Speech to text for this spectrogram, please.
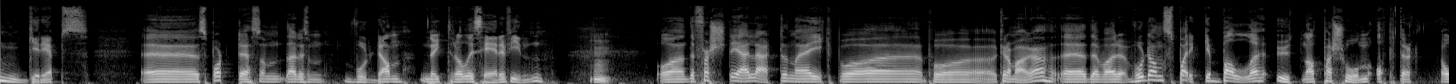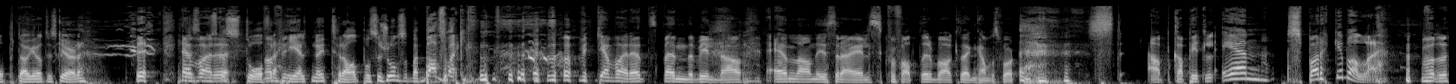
angrepssport, det som Det er liksom hvordan nøytralisere fienden. Mm. Og det første jeg lærte når jeg gikk på, eh, på Kramaga, eh, det var hvordan sparke balle uten at personen oppdager at du skal gjøre det. Jeg Hvis du skal stå fra fikk- helt nøytral posisjon, så bare ballspark! Så fikk jeg bare et spennende bilde av en eller annen israelsk forfatter bak den kampsporten. Kapittel én sparkeballe.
